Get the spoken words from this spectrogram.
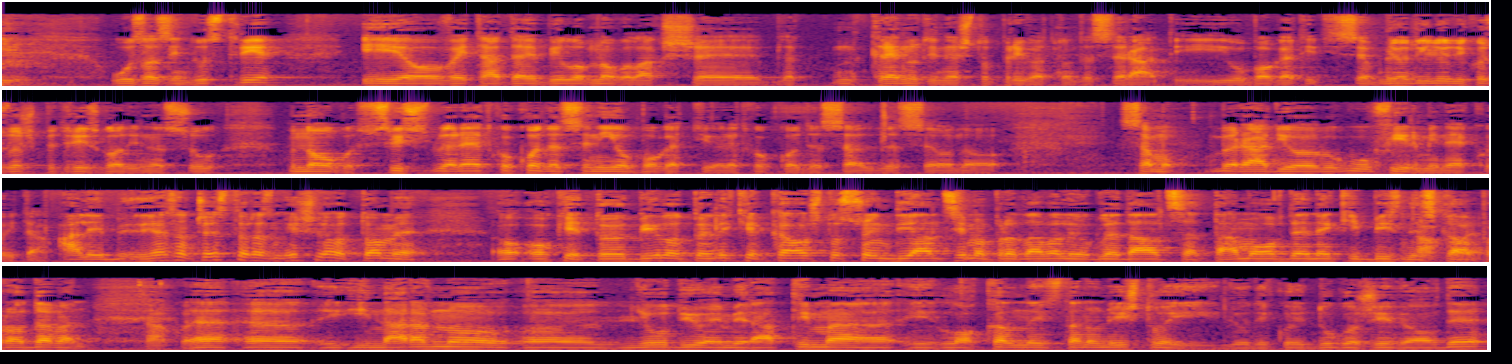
uzlaz industrije i ovaj, tada je bilo mnogo lakše da krenuti nešto privatno da se radi i obogatiti se. Ljudi, ljudi koji su došli pre 30 godina su mnogo, svi su, redko ko da se nije obogatio, redko ko da, sad, da se ono, samo radio u firmi nekoj tako. Ali ja sam često razmišljao o tome, ok, to je bilo otprilike kao što su indijancima prodavali ogledalca, tamo ovde je neki biznis Tako kao je. prodavan. Tako je. E, e, I naravno, e, ljudi u Emiratima i lokalno stanovništvo i ljudi koji dugo žive ovde, e,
